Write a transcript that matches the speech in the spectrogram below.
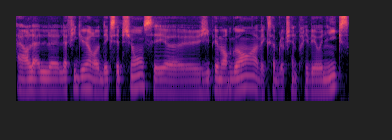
Alors la, figure d'exception, c'est euh, JP Morgan avec sa blockchain privée Onyx,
